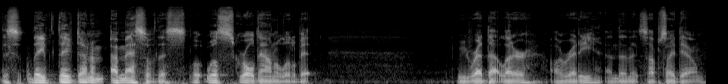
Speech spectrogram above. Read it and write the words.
this they've they've done a, mess of this. We'll scroll down a little bit. We read that letter already, and then it's upside down.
